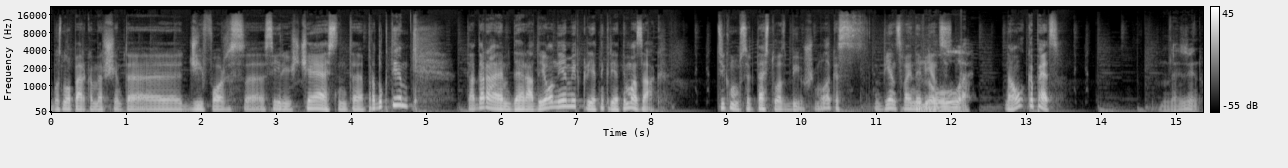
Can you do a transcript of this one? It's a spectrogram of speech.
būs nopērkami ar šiem eh, GeForce Series 40 produktiem. Tad ar AMD radioniem ir krietni, krietni mazāk. Cik mums ir testos bijuši? Man liekas, viens vai neviens. Nulle. Nav? Kāpēc? Nezinu.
